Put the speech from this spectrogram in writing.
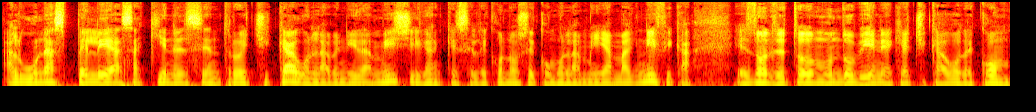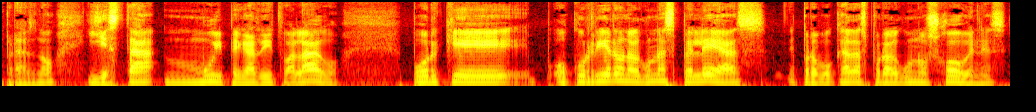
algunas peleas aquí en el centro de Chicago, en la avenida Michigan, que se le conoce como la Mía Magnífica. Es donde todo el mundo viene aquí a Chicago de compras, ¿no? Y está muy pegadito al lago porque ocurrieron algunas peleas provocadas por algunos jóvenes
